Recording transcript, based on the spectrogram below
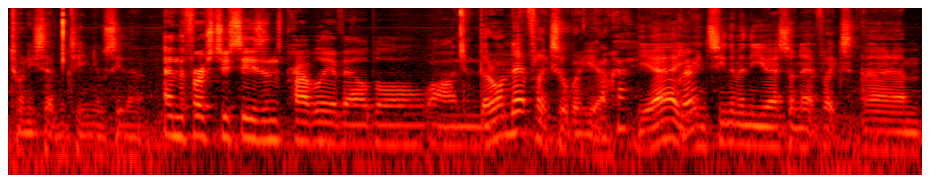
2017 you'll see that. and the first two seasons probably available on. They're on Netflix over here. Okay, Yeah, great. you can see them in the US on Netflix. Um,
